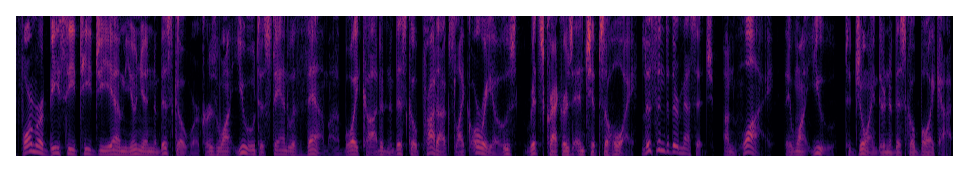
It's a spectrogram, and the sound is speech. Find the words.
Former BCTGM union Nabisco workers want you to stand with them on a boycott of Nabisco products like Oreos, Ritz crackers, and Chips Ahoy. Listen to their message on why they want you to join their Nabisco boycott.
